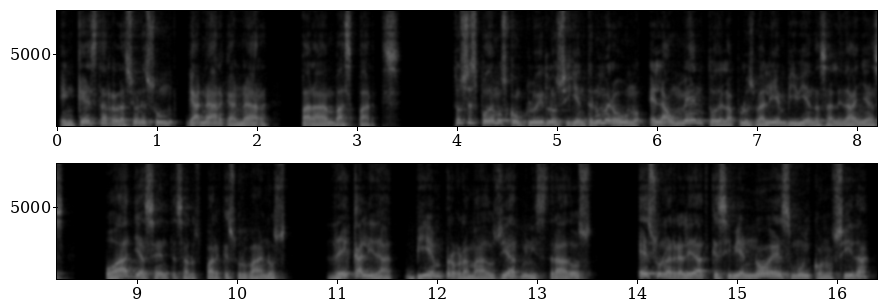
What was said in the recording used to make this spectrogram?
en que esta relación es un ganar-ganar para ambas partes. Entonces podemos concluir lo siguiente. Número uno, el aumento de la plusvalía en viviendas aledañas o adyacentes a los parques urbanos de calidad, bien programados y administrados, es una realidad que si bien no es muy conocida,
